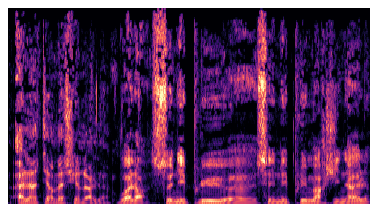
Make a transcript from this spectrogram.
à l'international. Voilà, ce n'est plus, euh, ce n'est plus marginal.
